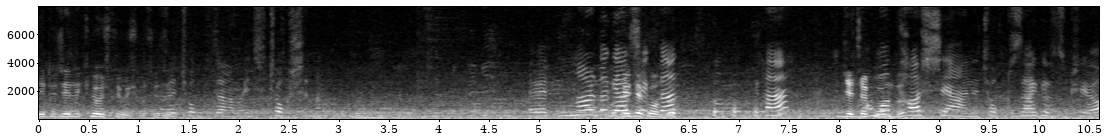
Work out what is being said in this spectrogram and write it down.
...750 kilo üstüymüş bu sizin. Evet çok güzel ama içi çok şık. Evet bunlar da Bu gece gerçekten kondu. ha? Gece Ama kondu. taş yani çok güzel gözüküyor.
